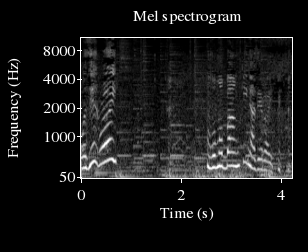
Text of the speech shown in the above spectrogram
was it, Roy? Bumabangki nga si Roy.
